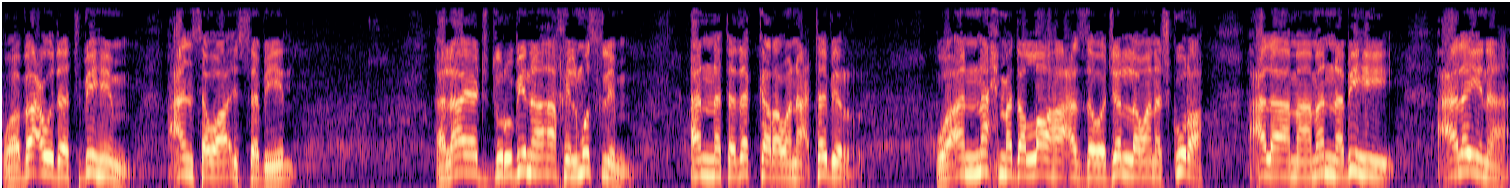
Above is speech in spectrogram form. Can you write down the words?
وبعدت بهم عن سواء السبيل. ألا يجدر بنا أخي المسلم أن نتذكر ونعتبر وأن نحمد الله عز وجل ونشكره على ما من به علينا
